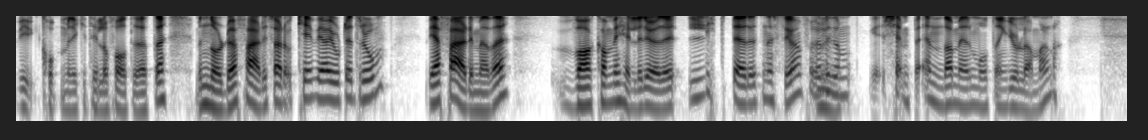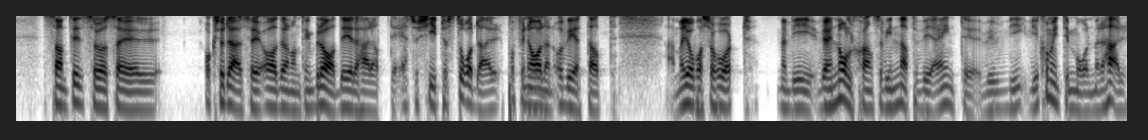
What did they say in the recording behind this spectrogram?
vi kommer ikke til å få til dette. Men når du er ferdig, så er det OK, vi har gjort et rom. Vi er ferdig med det. Hva kan vi heller gjøre litt bedre til neste gang, for å Mm. liksom kjempe enda mer mot den gullhammeren? da? Samtidigt så säger, också där säger Adrian någonting bra, det är det här att det är så chipt att stå där på finalen Mm. och veta att ja, man jobbar så hårt, men vi, vi har noll chans att vinna för vi, är inte, vi, vi, vi kommer inte i mål med det här.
